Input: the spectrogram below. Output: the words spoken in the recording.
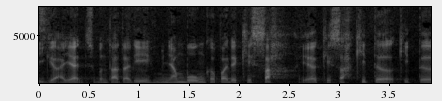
Tiga ayat sebentar tadi menyambung kepada kisah ya, kisah kita. Kita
